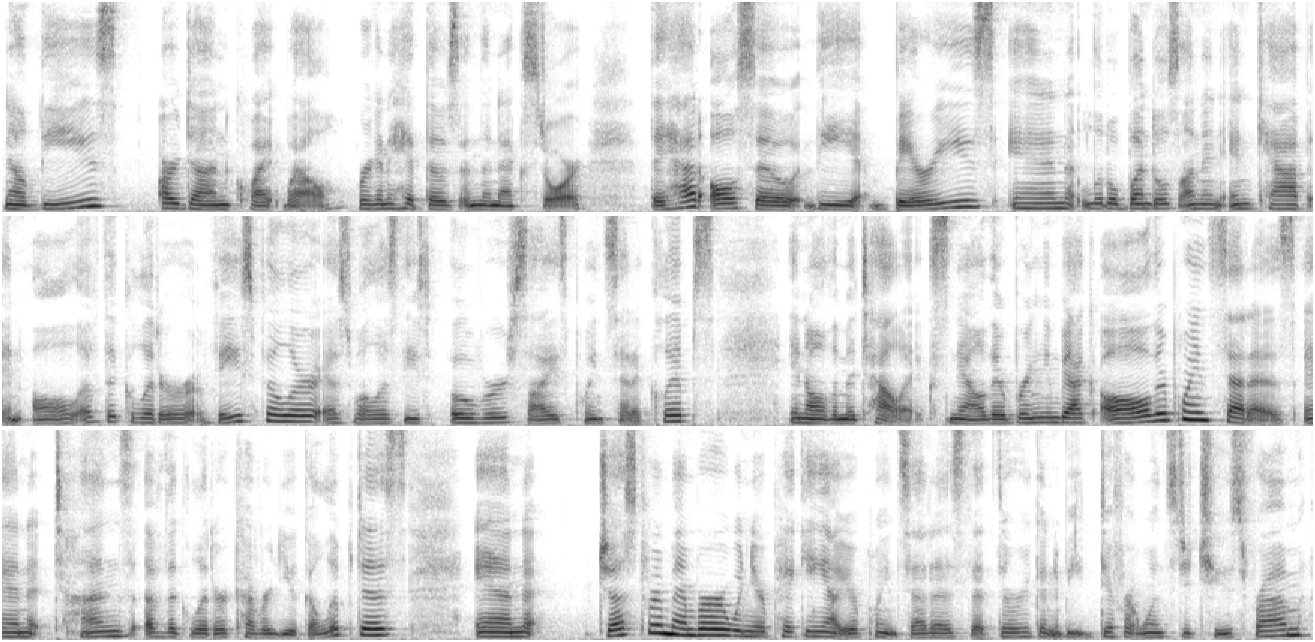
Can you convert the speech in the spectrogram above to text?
Now, these are done quite well. We're going to hit those in the next store. They had also the berries in little bundles on an end cap and all of the glitter vase filler, as well as these oversized poinsettia clips in all the metallics. Now they're bringing back all their poinsettias and tons of the glitter covered eucalyptus. And just remember when you're picking out your poinsettias that there are going to be different ones to choose from.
